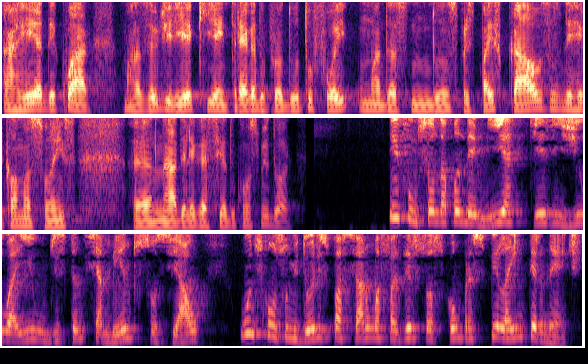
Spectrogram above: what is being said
readequar. Mas eu diria que a entrega do produto foi uma das, uma das principais causas de reclamações eh, na delegacia do consumidor. Em função da pandemia, que exigiu aí um distanciamento social, muitos consumidores passaram a fazer suas compras pela internet.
